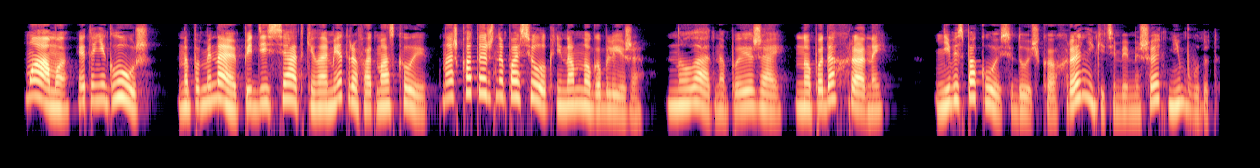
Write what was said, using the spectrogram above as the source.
«Мама, это не глушь. Напоминаю, 50 километров от Москвы. Наш коттеджный поселок не намного ближе. Ну ладно, поезжай, но под охраной. Не беспокойся, дочка, охранники тебе мешать не будут.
